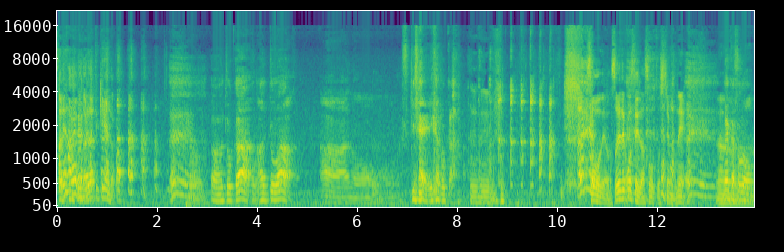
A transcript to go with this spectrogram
金払えば誰だって綺麗んだから、あとか、うん。あとはあの好きな映画とか。うんうんそうだよ。それで個性出そうとしてもね、う なんかその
